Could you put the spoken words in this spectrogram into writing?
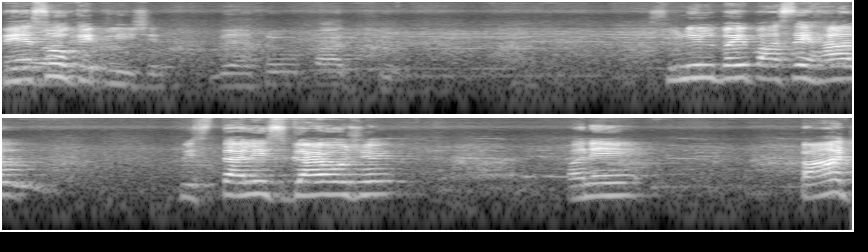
ભેંસો કેટલી છે? ભેંસો પાંચ છે. સુનિલભાઈ પાસે હાલ પિસ્તાલીસ ગાયો છે અને પાંચ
